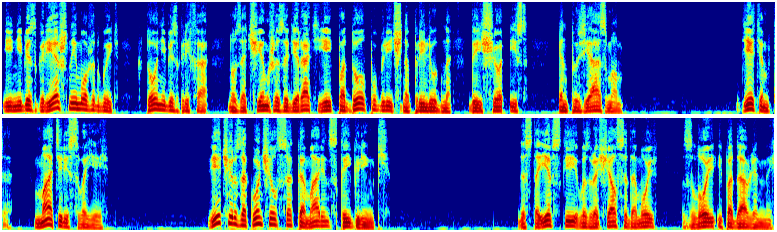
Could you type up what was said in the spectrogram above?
и не безгрешный может быть, кто не без греха, но зачем же задирать ей подол публично, прилюдно, да еще и с энтузиазмом? Детям-то, матери своей. Вечер закончился комаринской глинки. Достоевский возвращался домой злой и подавленный.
